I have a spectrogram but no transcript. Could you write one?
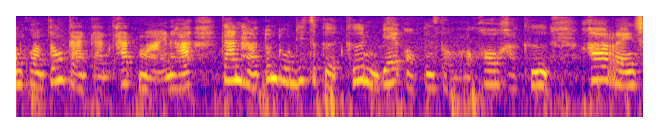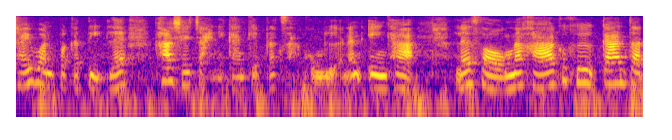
รณ์ความต้องการการคาดหมายนะคะ การหาต้นทุนที่จะเกิดขึ้นแยกออกเป็น 2 หัวข้อค่ะ คือ ค่าแรงใช้วันปกติ และค่าใช้จ่ายในการเก็บรักษาคงเหลือนั่นเองค่ะ และ 2 นะคะก็คือการจัด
